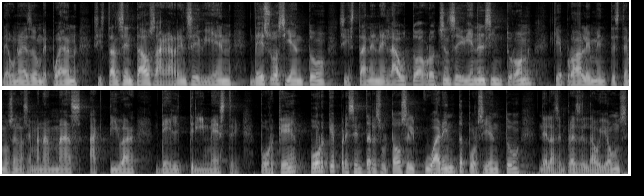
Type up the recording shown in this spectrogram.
de una vez de donde puedan. Si están sentados, agárrense bien de su asiento. Si están en el auto, abróchense bien el cinturón, que probablemente estemos en la semana más activa del trimestre. ¿Por qué? Porque presenta resultados el 40% de las empresas del Dow Jones,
